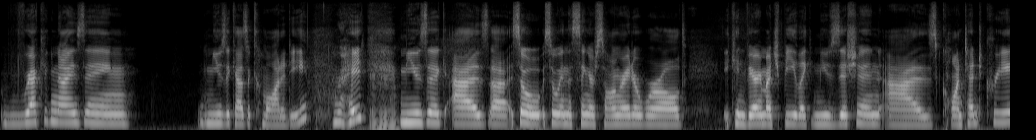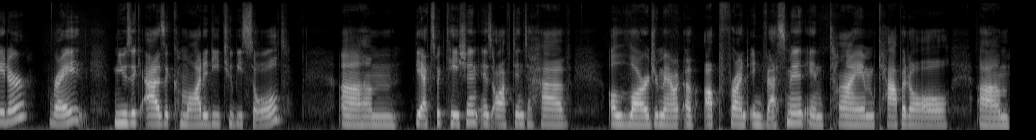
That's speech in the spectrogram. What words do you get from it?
recognizing music as a commodity, right? Music as uh, so so in the singer songwriter world, it can very much be like musician as content creator, right? Music as a commodity to be sold. Um, the expectation is often to have a large amount of upfront investment in time, capital, um,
